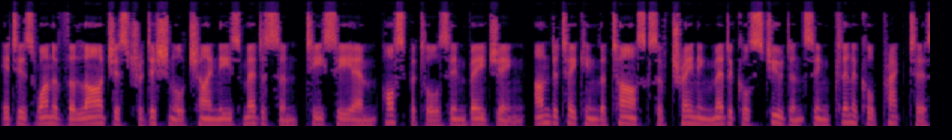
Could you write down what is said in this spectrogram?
it is one of the largest traditional Chinese medicine TCM hospitals in Beijing, undertaking the tasks of training medical students in clinical practice,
